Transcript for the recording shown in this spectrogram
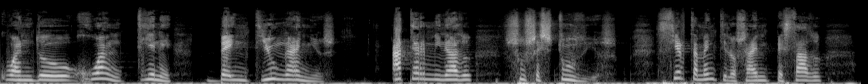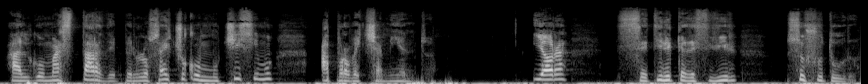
cuando Juan tiene veintiún años, ha terminado sus estudios. Ciertamente los ha empezado algo más tarde, pero los ha hecho con muchísimo aprovechamiento. Y ahora se tiene que decidir su futuro.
